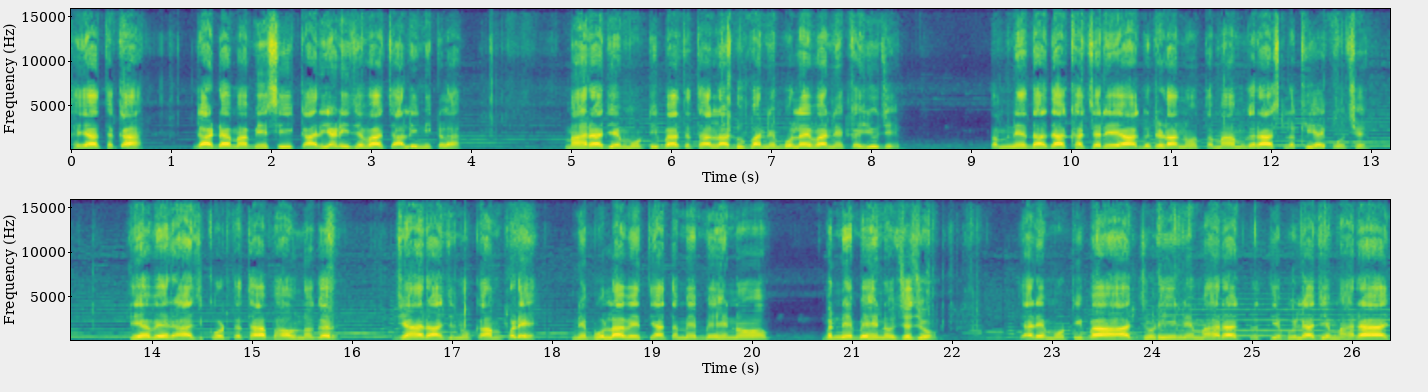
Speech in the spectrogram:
થયા થકા ગાડામાં બેસી કારિયાણી જવા ચાલી નીકળ્યા. મહારાજે મોટીબા તથા લાડુબાને બોલાવ્યાને કહ્યું છે, તમને દાદા ખાચરે આ ગઢડાનો તમામ ગરાસ લખી આપ્યો છે. તે હવે રાજકોટ તથા ભાવનગર, જ્યાં રાજનું કામ પડે ને બોલાવે ત્યાં તમે બહેનો, બંને બહેનો જજો. ત્યારે મોટીબા હાથ જોડીને મહારાજ પ્રત્યે બોલ્યા, જે મહારાજ,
